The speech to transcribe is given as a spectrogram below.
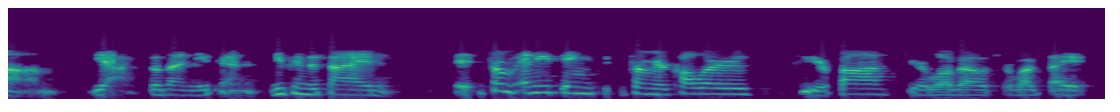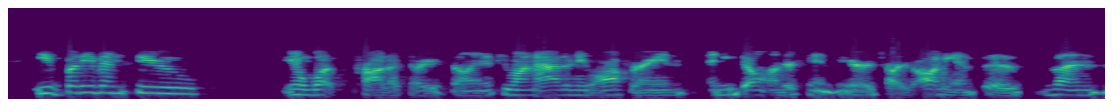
Um, yeah. So then you can you can decide it, from anything to, from your colors to your fonts to your logo to your website, you, but even to you know what product are you selling. If you want to add a new offering and you don't understand who your target audience is, then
